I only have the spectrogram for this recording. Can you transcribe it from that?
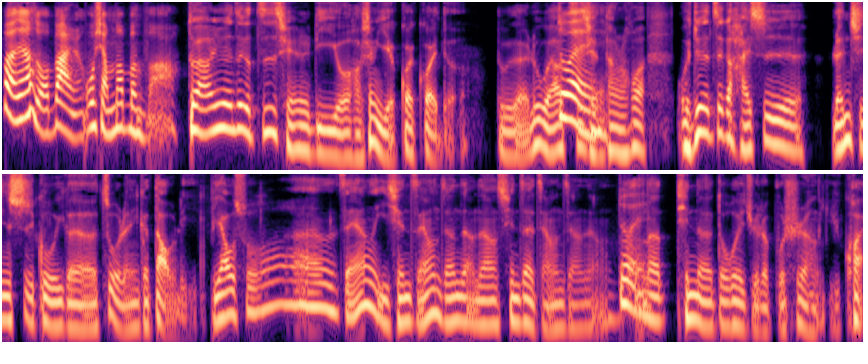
不然要怎么办呢？我想不到办法啊。对啊，因为这个之前的理由好像也怪怪的，对不对？如果要之前他的话，我觉得这个还是人情世故，一个做人一个道理。不要说啊，怎样以前怎样怎样怎样怎样，现在怎样怎样怎样。对，那听了都会觉得不是很愉快。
